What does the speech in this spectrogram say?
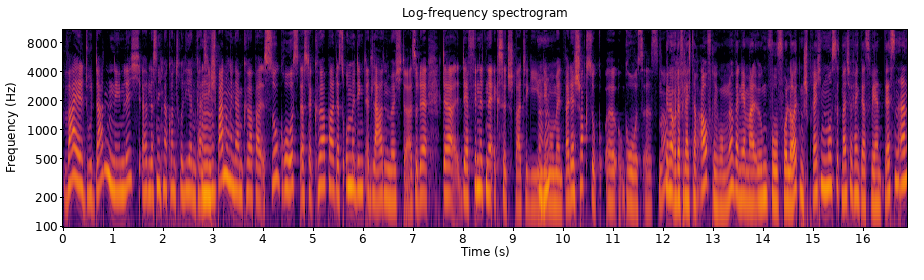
weil du dann nämlich ähm, das nicht mehr kontrollieren kannst. Mhm. Die Spannung in deinem Körper ist so groß, dass der Körper das unbedingt entladen möchte. Also der, der, der findet eine Exit-Strategie in dem Moment, weil der Schock so äh, groß ist. Ne? Mhm. Genau, oder vielleicht auch Aufregung, ne? wenn ihr mal irgendwo vor Leuten sprechen musstet. Manchmal fängt das währenddessen an.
